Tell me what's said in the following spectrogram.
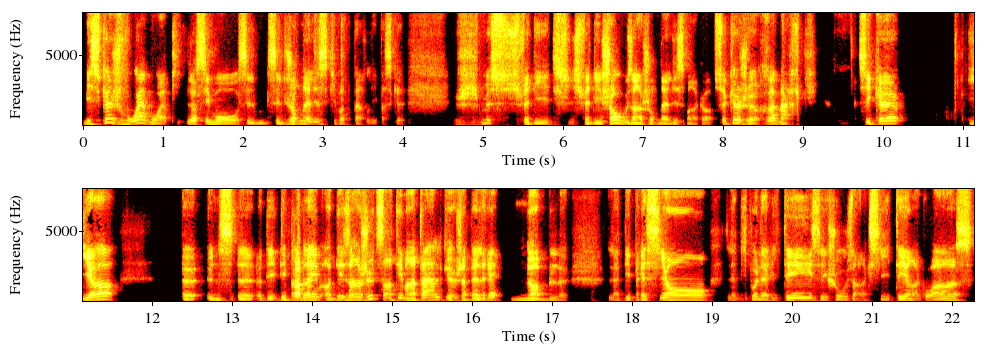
Mais ce que je vois, moi, puis là, c'est le, journaliste qui va te parler parce que je, me, fais des, je fais des choses en journalisme encore. Ce que je remarque, c'est qu'il y a euh, euh, des, des, problèmes, des enjeux de santé mentale que j'appellerais nobles la dépression, la bipolarité, ces choses, anxiété, angoisse,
